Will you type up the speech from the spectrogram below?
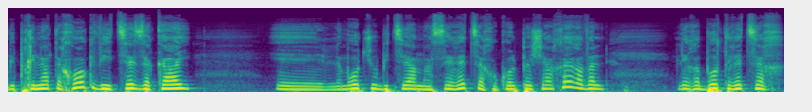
מבחינת החוק ויצא זכאי, אה, למרות שהוא ביצע מעשה רצח או כל פשע אחר, אבל לרבות רצח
